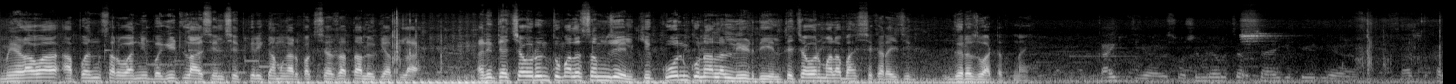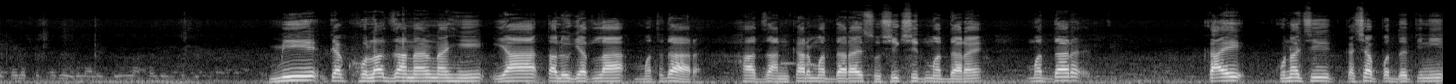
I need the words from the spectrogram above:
मेळावा आपण सर्वांनी बघितला असेल शेतकरी कामगार पक्षाचा तालुक्यातला. आणि त्याच्यावरून तुम्हाला समजेल की कोण कुणाला लीड देईल त्याच्यावर मला भाष्य करायची गरज वाटत नाही. काय सोशल मीडियावर चर्चा आहे की ती मी त्या खोलात जाणार नाही या तालुक्यातला मतदार हा जाणकार मतदार आहे सुशिक्षित मतदार आहे. मतदार काय कुणाची कशा पद्धतीने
